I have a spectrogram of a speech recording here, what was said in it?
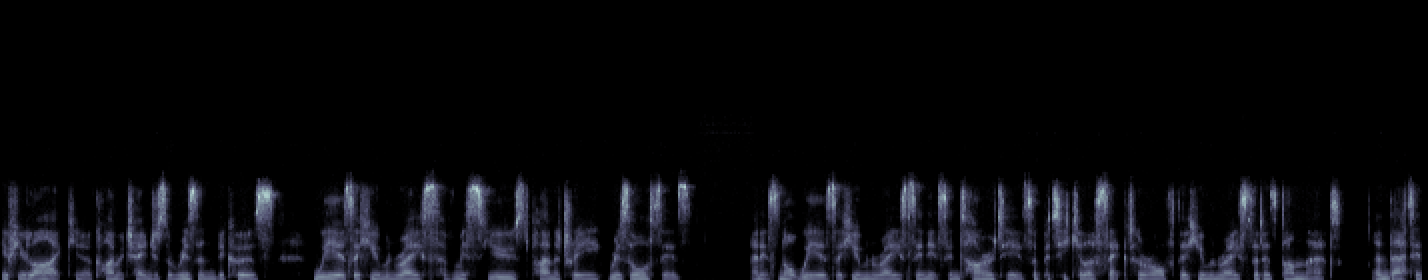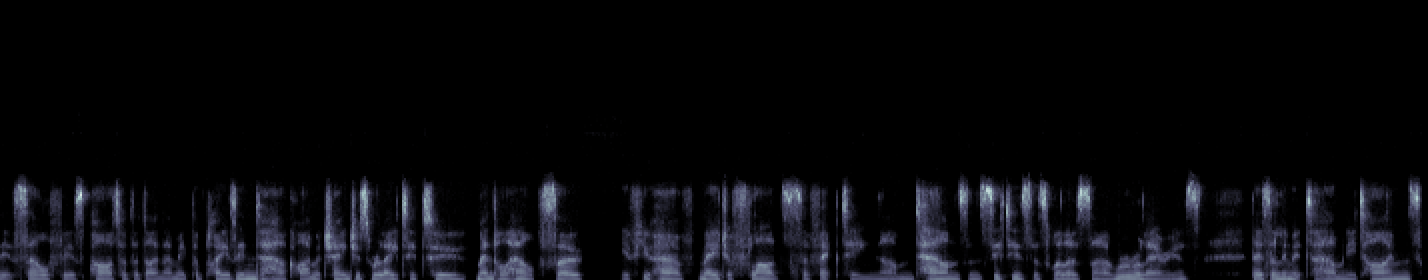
if you like, you know, climate change has arisen because we as a human race have misused planetary resources. And it's not we as a human race in its entirety, it's a particular sector of the human race that has done that. And that in itself is part of the dynamic that plays into how climate change is related to mental health. So, if you have major floods affecting um, towns and cities as well as uh, rural areas, there's a limit to how many times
